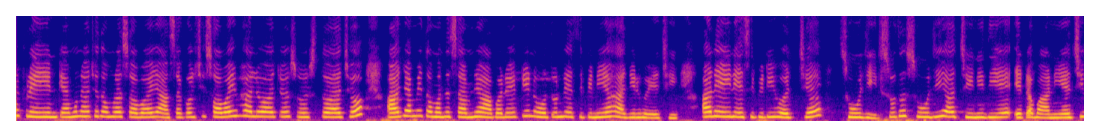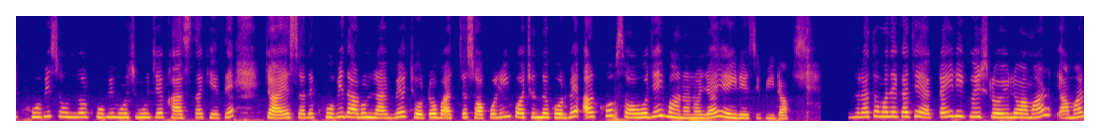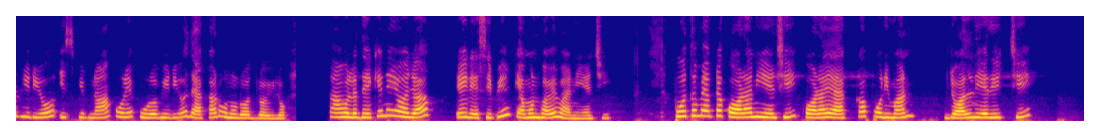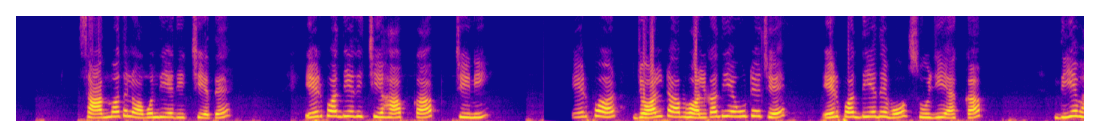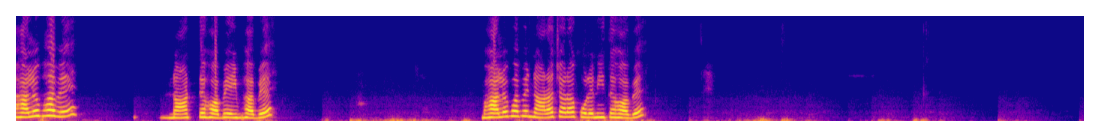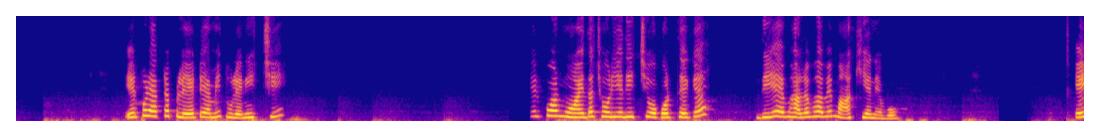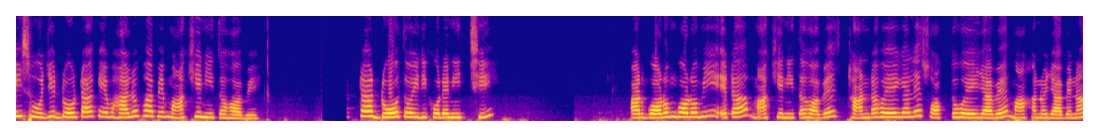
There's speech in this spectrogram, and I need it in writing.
Hi friend কেমন আছো তোমরা সবাই? আশা করছি সবাই ভালো আছো, সুস্থ আছো। আজ আমি তোমাদের সামনে আবারও একটি নতুন রেসিপি নিয়ে হাজির হয়েছি। আর এই রেসিপিটি হচ্ছে সুজির শুধু সুজি আর চিনি দিয়ে এটা বানিয়েছি। খুবই সুন্দর, খুবই মুচমুচে, খাস্তা খেতে। চায়ের সাথে খুবই দারুণ লাগবে। ছোট বাচ্চা সকলেই পছন্দ করবে। আর খুব সহজেই বানানো যায় এই রেসিপিটা বন্ধুরা, তোমাদের কাছে একটাই রিকোয়েস্ট রইল আমার। আমার ভিডিও স্কিপ না করে পুরো ভিডিও দেখার অনুরোধ রইল। তাহলে দেখে নেওয়া যাক এই রেসিপি কেমনভাবে বানিয়েছি। প্রথমে একটা কড়া নিয়েছি। কড়ায় এক কাপ পরিমাণ জল দিয়ে দিচ্ছি। স্বাদ মতো লবণ দিয়ে দিচ্ছি এতে। এরপর দিয়ে দিচ্ছি হাফ কাপ চিনি। এরপর জলটা ভলকা দিয়ে উঠেছে। এরপর দিয়ে দেব সুজি এক কাপ। দিয়ে ভালোভাবে নাড়তে হবে এইভাবে। ভালোভাবে নাড়াচাড়া করে নিতে হবে। এরপর একটা প্লেটে আমি তুলে নিচ্ছি। এরপর ময়দা ছড়িয়ে দিচ্ছি ওপর থেকে। দিয়ে ভালোভাবে মাখিয়ে নেব। এই সুজির ডোটাকে ভালোভাবে মাখিয়ে নিতে হবে। একটা ডো তৈরি করে নিচ্ছি। আর গরম গরমই এটা মাখিয়ে নিতে হবে। ঠান্ডা হয়ে গেলে শক্ত হয়ে যাবে, মাখানো যাবে না।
